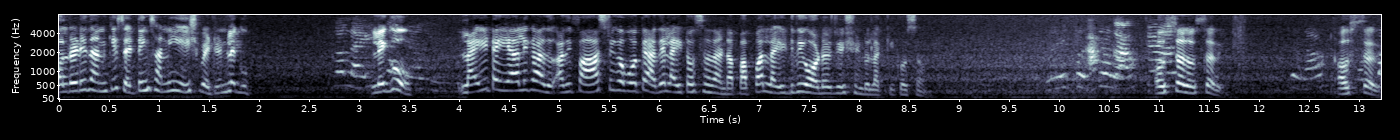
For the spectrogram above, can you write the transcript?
ఆల్రెడీ దానికి సెట్టింగ్స్ అన్నీ వేసి పెట్టిండు. లెగు. లెగు. లైట్ వేయాలి కాదు. అది ఫాస్ట్గా పోతే అదే లైట్ వస్తుందంట. పప్ప లైట్ది ఆర్డర్ చేసిండు లక్కీ కోసం. వస్తుంది వస్తుంది. వస్తుంది.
